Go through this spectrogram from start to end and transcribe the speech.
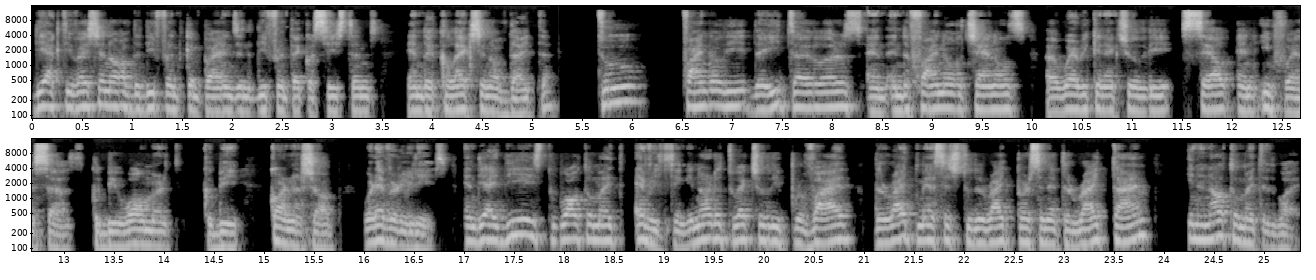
the activation of the different campaigns in the different ecosystems and the collection of data to finally the e-tailers and, and the final channels uh, where we can actually sell and influence sales could be walmart could be corner shop, whatever it is. And the idea is to automate everything in order to actually provide the right message to the right person at the right time in an automated way.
